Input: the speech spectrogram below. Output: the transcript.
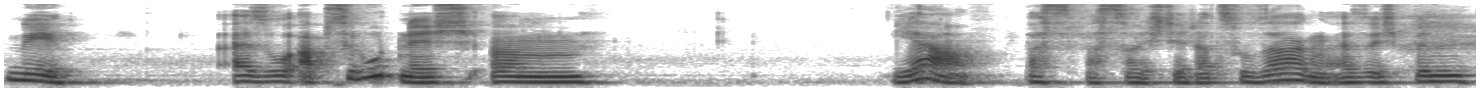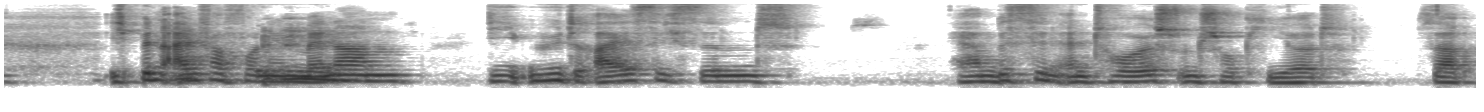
Nee, also absolut nicht. Ähm, ja, was, was soll ich dir dazu sagen? Also ich bin, ich bin einfach von den Männern, die Ü30 sind, ja, ein bisschen enttäuscht und schockiert. Sag,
